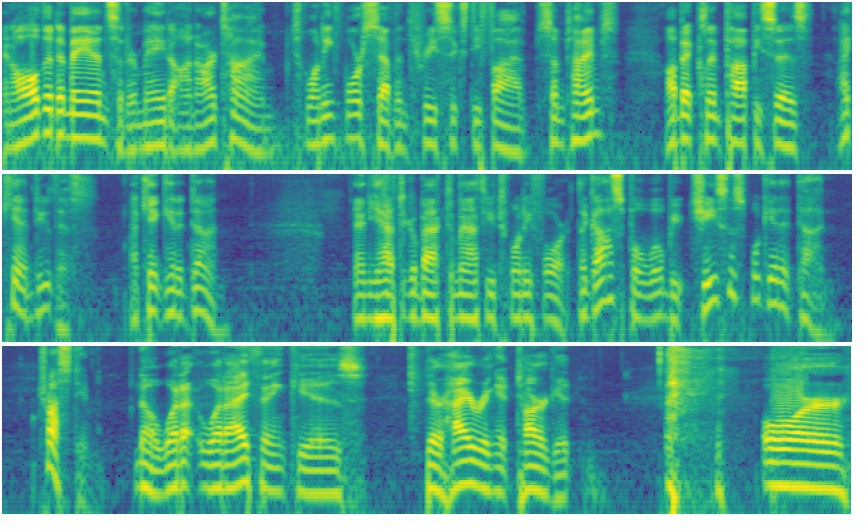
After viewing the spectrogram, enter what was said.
and all the demands that are made on our time 24 7 365 sometimes i'll bet clint poppe says i can't do this. I can't get it done. And you have to go back to matthew 24 the gospel will be jesus will get it done. Trust him. No, what I, what I think is they're hiring at Target, or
